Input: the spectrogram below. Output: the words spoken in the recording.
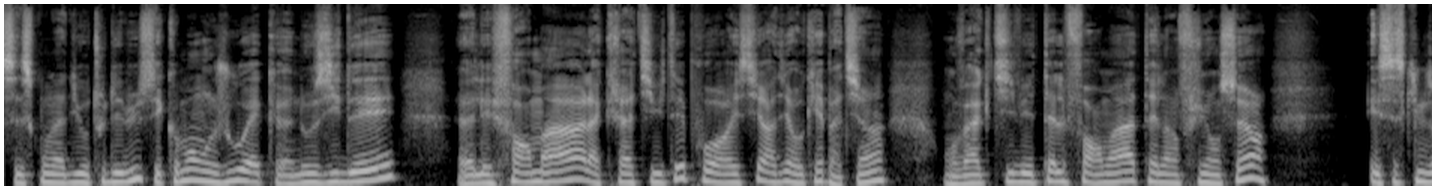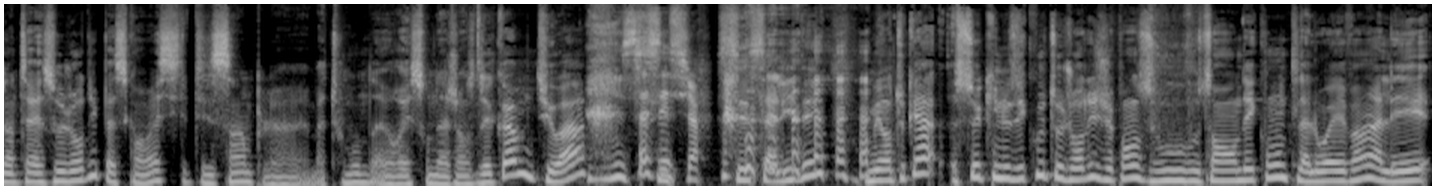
c'est ce qu'on a dit au tout début, c'est comment on joue avec euh, nos idées, euh, les formats, la créativité pour réussir à dire ok bah tiens, on va activer tel format, tel influenceur. Et c'est ce qui nous intéresse aujourd'hui parce qu'en vrai, si c'était simple, euh, bah, tout le monde aurait son agence de com, tu vois. ça, c'est sûr. C'est ça l'idée. Mais en tout cas, ceux qui nous écoutent aujourd'hui, je pense, vous vous en rendez compte, la loi E20, elle est,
